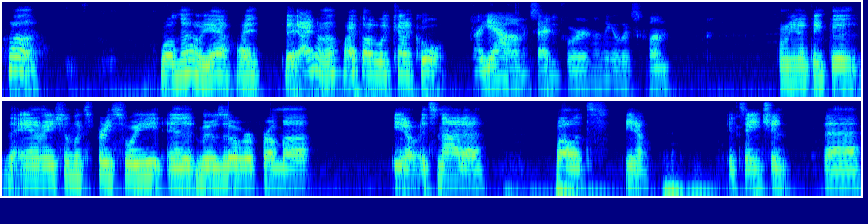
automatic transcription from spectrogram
Huh. Well, no, yeah. I I don't know. I thought it looked kind of cool. Uh, yeah, I'm excited for it. I think it looks fun. I mean, I think the, the animation looks pretty sweet, and it moves over from uh, you know, it's not a, well, it's you know, it's ancient, uh,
